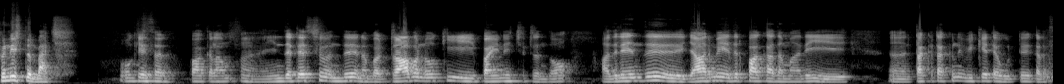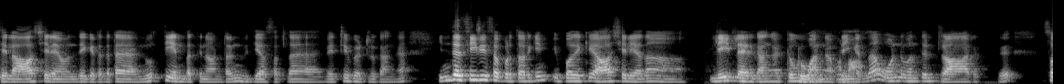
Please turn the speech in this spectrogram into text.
finish the match okay sir பார்க்கலாம். இந்த டெஸ்ட் வந்து நம்ம டிராவை நோக்கி பயணிச்சுட்டு இருந்தோம் அதுலேருந்து யாருமே எதிர்பார்க்காத மாதிரி டக்கு டக்குன்னு விக்கெட்டை விட்டு கடைசியில் ஆஸ்திரேலியா வந்து கிட்டத்தட்ட நூற்றி எண்பத்தி நாலு ரன் வித்தியாசத்தில் வெற்றி பெற்றிருக்காங்க. இந்த சீரீஸை பொறுத்த வரைக்கும் இப்போதைக்கு ஆஸ்திரேலியா தான் லீட்ல இருக்காங்க. டூ ஒன் அப்படிங்கிறத ஒன்று வந்து ட்ரா இருக்கு. ஸோ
